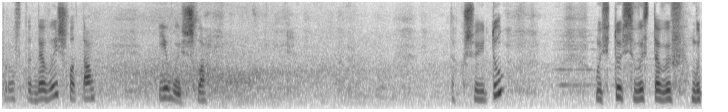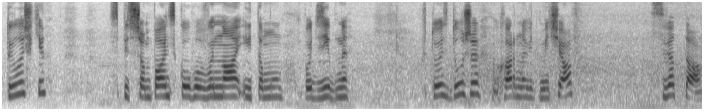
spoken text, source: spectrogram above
Просто де вийшла, там і вийшла. Так що йду. Ось хтось виставив бутилочки з-під шампанського вина і тому подібне. Хтось дуже гарно відмічав свята.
